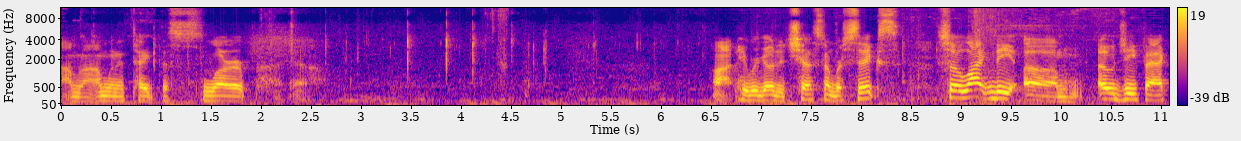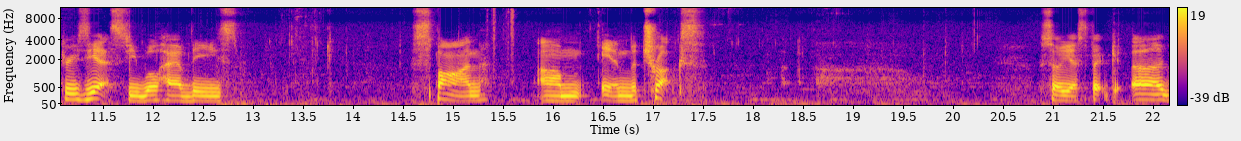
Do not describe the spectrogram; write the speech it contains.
I'm, not, I'm gonna take the slurp. Yeah. Alright, here we go to chest number six. So like the um, OG factories, yes, you will have these spawn um, in the trucks. So yes, uh,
